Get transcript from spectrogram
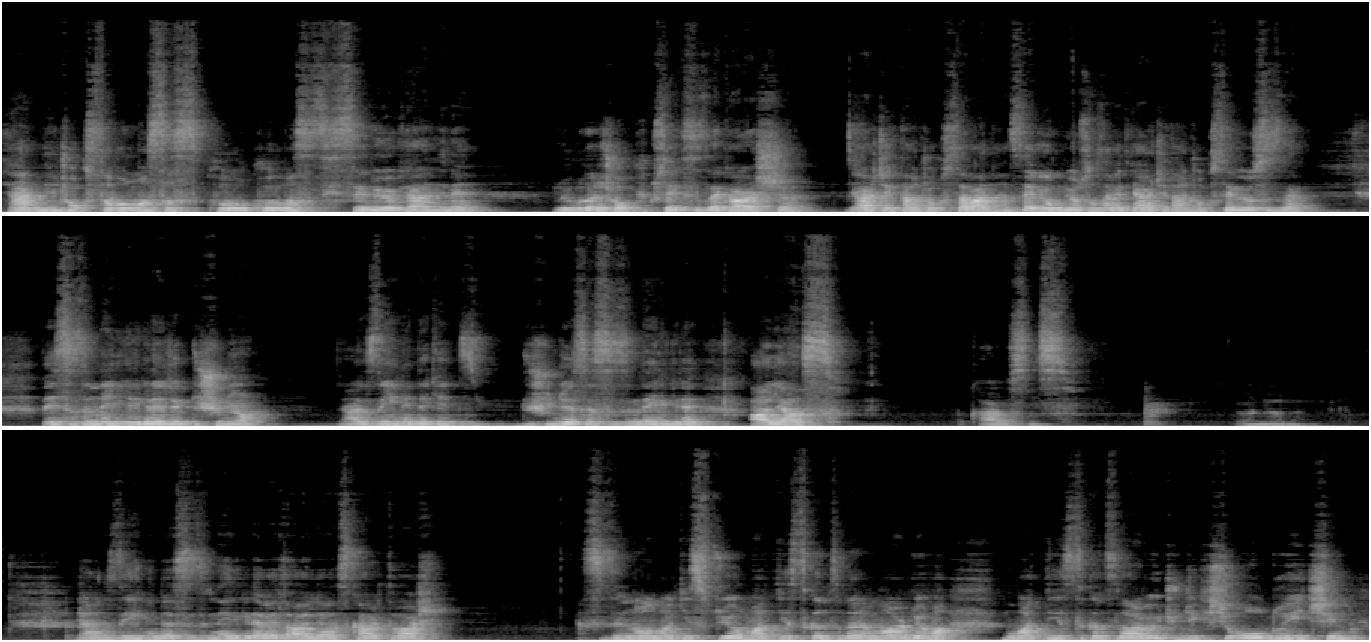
kendini çok savunmasız, koru, korumasız hissediyor kendini. Duyguları çok yüksek size karşı. Gerçekten çok seven. Ha, seviyor mu diyorsanız evet gerçekten çok seviyor sizi. Ve sizinle ilgili gelecek düşünüyor. Yani zihnindeki düşüncesi sizinle ilgili alyans. Bakar mısınız? Mu? Yani zihninde sizinle ilgili evet alyans kartı var. Sizinle olmak istiyor, maddi sıkıntılarım var diyor ama bu maddi sıkıntılar ve üçüncü kişi olduğu için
